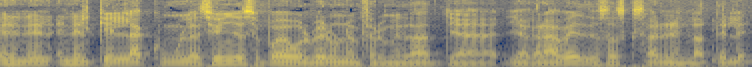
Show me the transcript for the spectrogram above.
en el, en el que la acumulación ya se puede volver una enfermedad ya, ya grave, de esas que salen en la tele.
